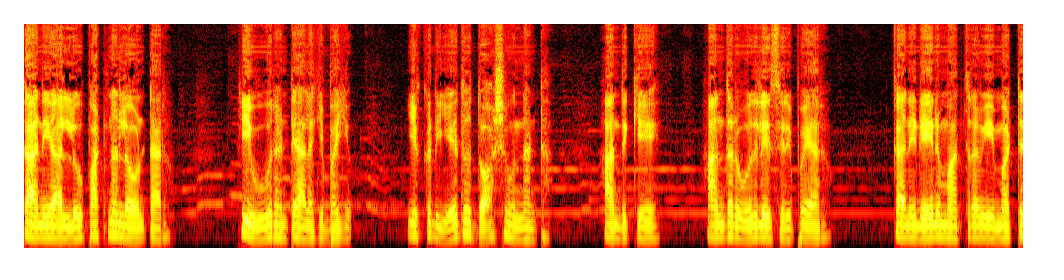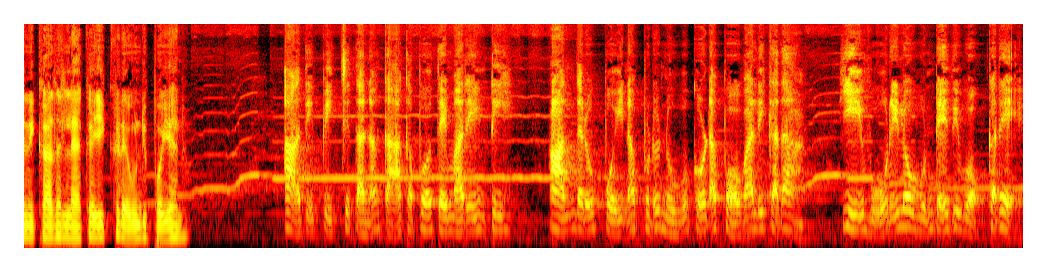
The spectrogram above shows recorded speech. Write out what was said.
కానీ వాళ్ళు పట్నంలో ఉంటారు. ఈ ఊరంటే అలాకి భయం. ఇక్కడ ఏదో దోషం ఉందంట. అందుకే అందరూ వదిలేసి వెళ్ళిపోయారు. కానీ నేను మాత్రం ఈ మట్టిని కదలలేక ఇక్కడే ఉండిపోయాను. అది పిచ్చితనం కాకపోతే మరేంటి? అందరూ పోయినప్పుడు నువ్వు కూడా పోవాలి కదా. ఈ ఊరిలో ఉండేది ఒక్కరే.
